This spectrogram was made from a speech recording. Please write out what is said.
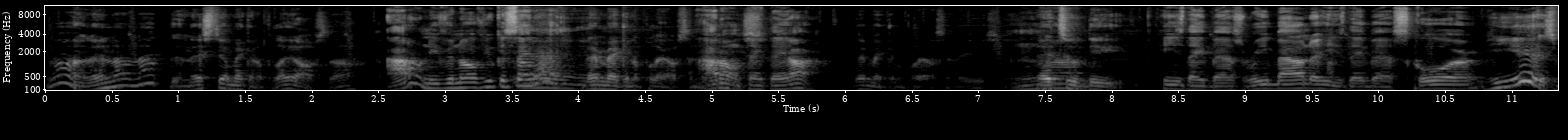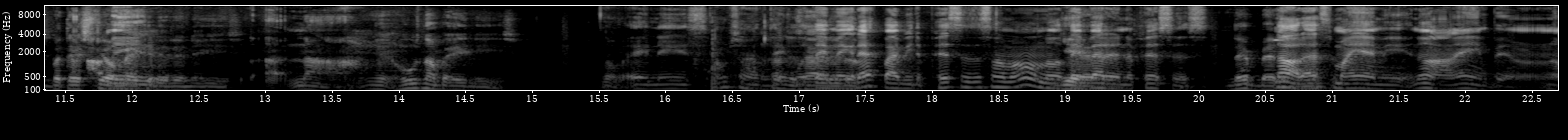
no, they're not nothing. They're still making the playoffs though. I don't even know if you can say that. They're making the playoffs. In the I don't East. think they are. they're making the playoffs in the East. They're too deep. He's their best rebounder. He's their best scorer. He is, but they're still mean- making it in the East. Uh, nah, Yeah, who's number eight in the East? No, eight needs. I'm trying to think what they had it made. That might be the Pistons or something. I don't know if Yeah. they better than the Pistons. They're better. No, than that's Miami. No, they ain't been. No.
